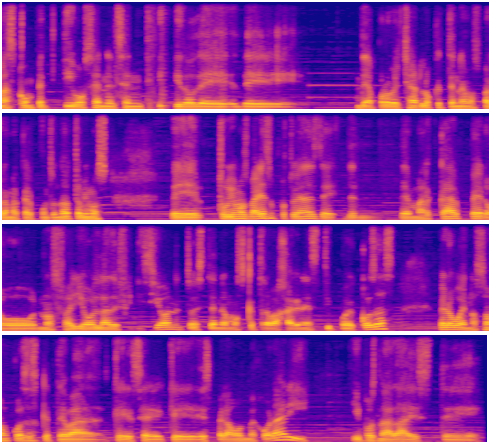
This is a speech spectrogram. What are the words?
más competitivos en el sentido de, de, aprovechar lo que tenemos para marcar puntos, ¿no? Tuvimos, eh, tuvimos varias oportunidades de, de, marcar, pero nos falló la definición, entonces tenemos que trabajar en este tipo de cosas pero bueno, son cosas que te va, que se, que esperamos mejorar y, y pues nada, este,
